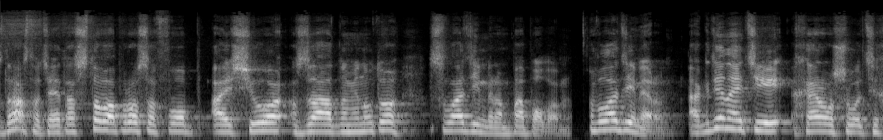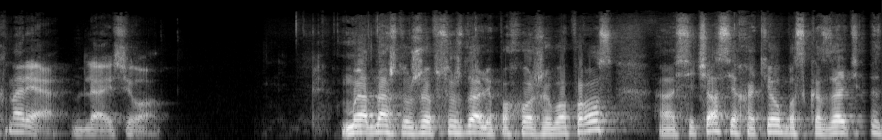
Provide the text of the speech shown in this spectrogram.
Здравствуйте, это 100 вопросов об ICO за одну минуту с Владимиром Поповым. Владимир, а где найти хорошего технаря для ICO? Мы однажды уже обсуждали похожий вопрос. А сейчас я хотел бы сказать э,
